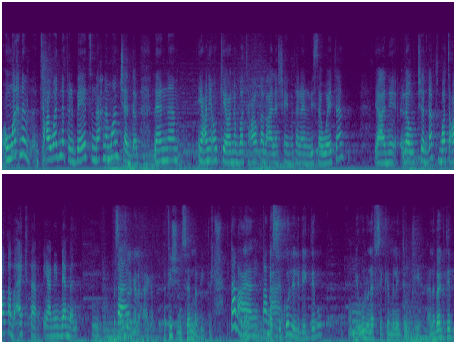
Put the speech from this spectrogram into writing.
وإحنا تعودنا في البيت إن إحنا ما نكذب لأن يعني okay أنا بتعاقب على شيء مثلا اللي سويته. يعني لو كذبت بتعاقب أكثر يعني double. بس ف- عايز أقول لك على حاجة مفيش إنسان ما بيكذبش. طبعاً،؟ طبعاً. بس كل اللي بيكذبوا بيقولوا نفس الكلمة اللي انت قلتيها. أنا بكذب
